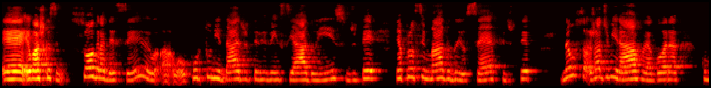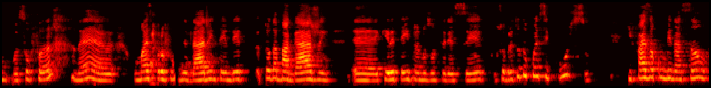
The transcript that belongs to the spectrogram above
é, eu acho que assim, só agradecer a oportunidade de ter vivenciado isso, de ter me aproximado do Youssef, de ter não só já admirava e agora eu sou fã, né? Com mais profundidade, entender toda a bagagem é, que ele tem para nos oferecer, sobretudo com esse curso que faz a combinação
